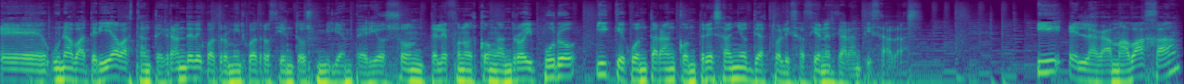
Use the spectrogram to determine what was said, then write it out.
eh, una batería bastante grande de 4400 mAh. Son teléfonos con Android puro y que contarán con 3 años de actualizaciones garantizadas. Y en la gama baja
